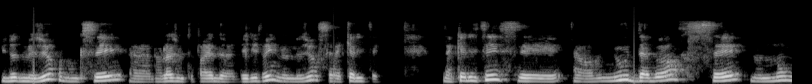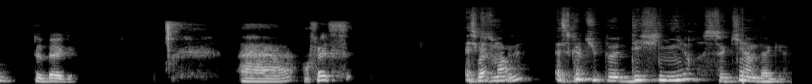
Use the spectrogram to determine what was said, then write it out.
une autre mesure, donc c'est, euh, donc là, je vais te parler de la delivery, une autre mesure, c'est la qualité. La qualité, c'est, alors nous, d'abord, c'est le nombre de bugs. Euh, en fait, excuse-moi, est-ce que tu peux définir ce qu'est un bug?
